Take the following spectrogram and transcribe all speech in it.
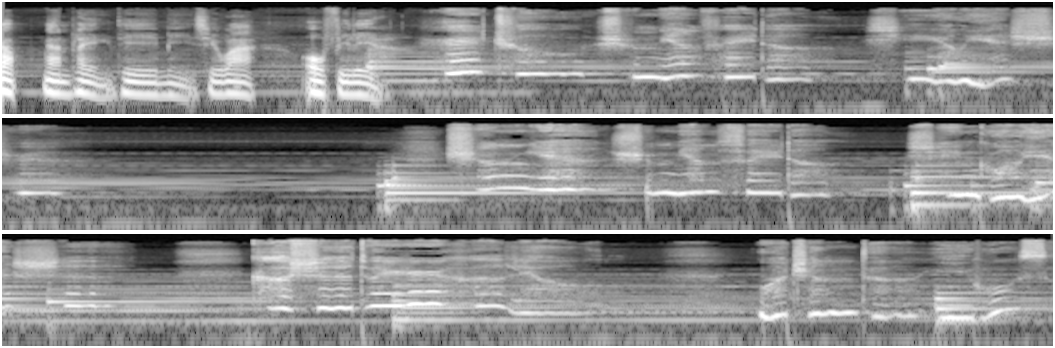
กับงานเพลงที่มีชื่อว่าโอฟิเลีย 日出是免费的，夕阳也是，深夜是免费的，星光也是。可是对日和流， 我真的一无所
